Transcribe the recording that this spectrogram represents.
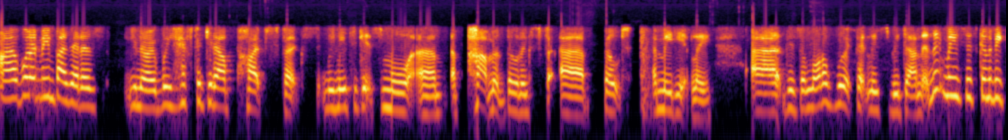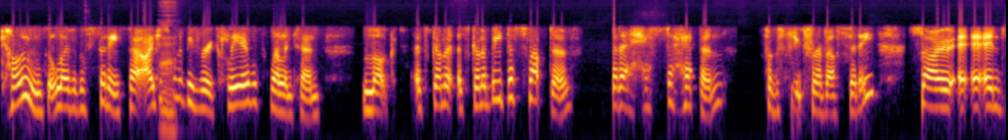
Uh, what I mean by that is, you know, we have to get our pipes fixed. We need to get some more um, apartment buildings uh, built immediately. Uh, there's a lot of work that needs to be done, and that means there's going to be cones all over the city. So I just mm. want to be very clear with Wellington. Look, it's going to it's going to be disruptive but it has to happen for the future of our city. So, and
